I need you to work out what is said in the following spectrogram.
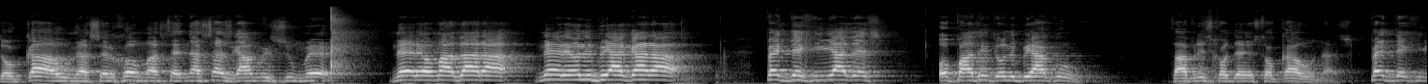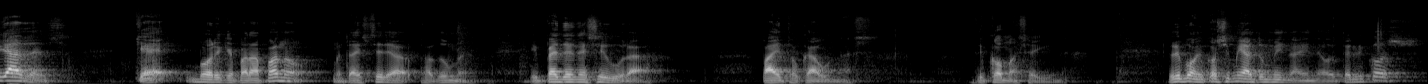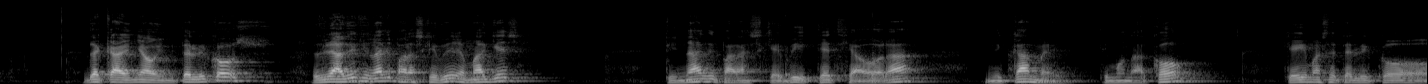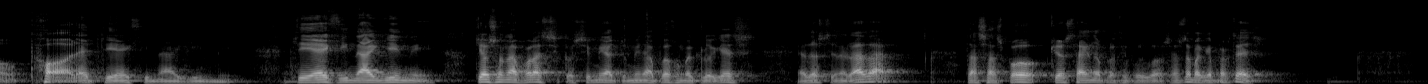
Στο Κάουνας ερχόμαστε να σας γαμίσουμε. Ναι ρε ομαδάρα, ναι ρε Ολυμπιακάρα. Πέντε χιλιάδες οπαδοί του Ολυμπιακού θα βρίσκονται στο Κάουνας. Πέντε χιλιάδες. Και μπορεί και παραπάνω, με τα ειστήρια θα δούμε. Οι πέντε είναι σίγουρα. Πάει το Κάουνας. Δικό μας έγινε. Λοιπόν, 21 του μήνα είναι ο τελικός. 19 ο ημιτελικός. Δηλαδή την άλλη Παρασκευή, ρε μάγκες, την άλλη Παρασκευή τέτοια ώρα νικάμε τη Μονακό και είμαστε τελικό. Πόρε, τι έχει να γίνει. Τι έχει να γίνει. Και όσον αφορά στις 21 του μήνα που έχουμε εκλογές εδώ στην Ελλάδα, θα σας πω ποιος θα είναι ο Πρωθυπουργός. Σας το είπα και προχτές.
